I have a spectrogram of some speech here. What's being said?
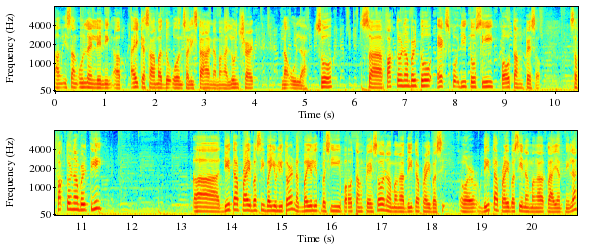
ang isang online lending app ay kasama doon sa listahan ng mga loan shark na ula. So, sa factor number 2, X po dito si pautang peso. Sa factor number 3, ah, data privacy violator, nag-violate ba si pautang peso ng mga data privacy or data privacy ng mga client nila?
